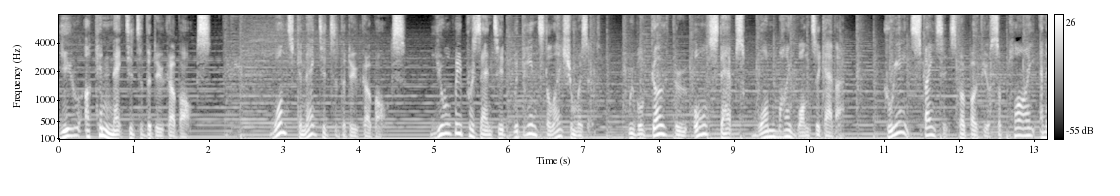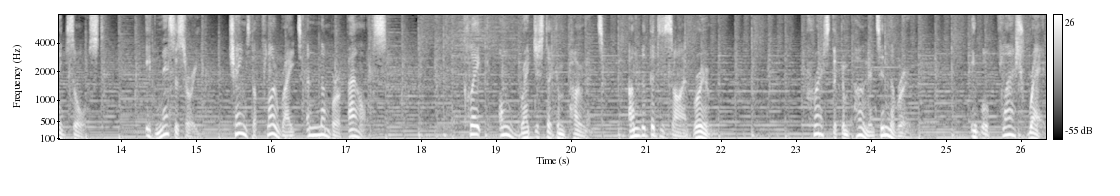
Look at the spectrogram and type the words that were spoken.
You are connected to the Duco box. Once connected to the Duco box, you will be presented with the installation wizard. We will go through all steps one by one together. Create spaces for both your supply and exhaust. If necessary, change the flow rate and number of valves. Click on Register Component under the desired room. Press the component in the room. It will flash red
